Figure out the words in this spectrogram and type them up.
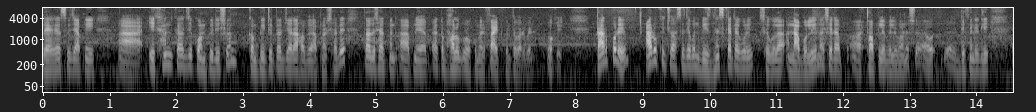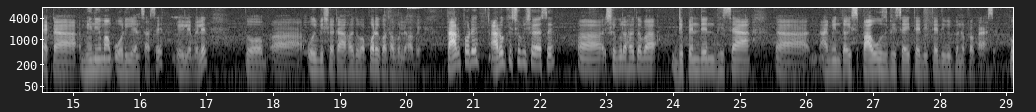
দেখা গেছে যে আপনি এখানকার যে কম্পিটিশন কম্পিটিটর যারা হবে আপনার সাথে, তাদের সাথে আপনি একটা ভালো রকমের ফাইট করতে পারবেন। ওকে তারপরে আরও কিছু আছে যেমন বিজনেস ক্যাটাগরি সেগুলো না বললেই না সেটা টপ লেভেলের মানুষ ডেফিনেটলি একটা মিনিমাম অডিয়েন্স আছে এই লেভেলের তো ওই বিষয়টা হয়তো বা পরে কথা বলে হবে। তারপরে আরও কিছু বিষয় আছে সেগুলো হয়তো বা dependent visa I mean the spouse visa ইত্যাদি ইত্যাদি বিভিন্ন প্রকার আছে। তো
